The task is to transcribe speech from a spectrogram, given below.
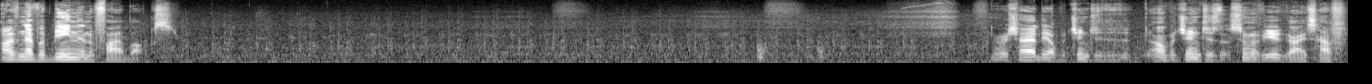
I've never been in a firebox. I wish I had the opportunities, opportunities that some of you guys have.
